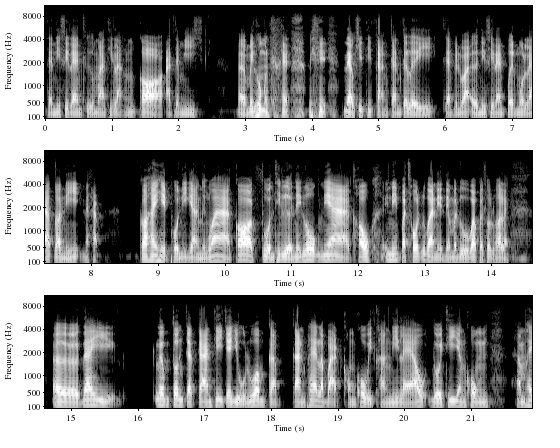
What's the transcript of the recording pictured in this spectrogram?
แต่นิวซีแลนด์คือมาทีหลังก็อาจจะมีเออไม่รู้มันมีแนวคิดที่ต่างกันก็เลยกลายเป็นว่าเออนิวซีแลนด์เปิดหมดแล้วตอนนี้นะครับ ก็ให้เหตุผลอีกอย่างหนึ่งว่า ก็ส่วนที่เหลือในโลกเนี่ยเขาอันนี้ประชดหรือเปล่าเนี่ยเดี๋ยวมาดูว่าประชดเพราะอะไรเออได้ เริ่มต้นจัดการที่จะอยู่ร่วมกับการแพร่ระบาดของโควิดครั้งนี้แล้ว โดยที่ยังคงทำให้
